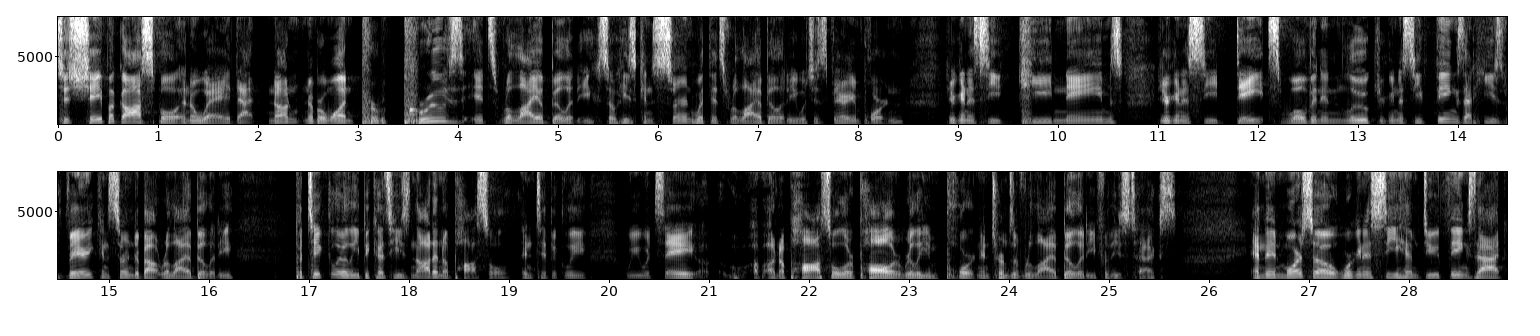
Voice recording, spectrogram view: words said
to shape a gospel in a way that, non, number one, pr- proves its reliability. So he's concerned with its reliability, which is very important. You're going to see key names, you're going to see dates woven in Luke, you're going to see things that he's very concerned about reliability, particularly because he's not an apostle. And typically, we would say uh, an apostle or Paul are really important in terms of reliability for these texts. And then more so, we're going to see him do things that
